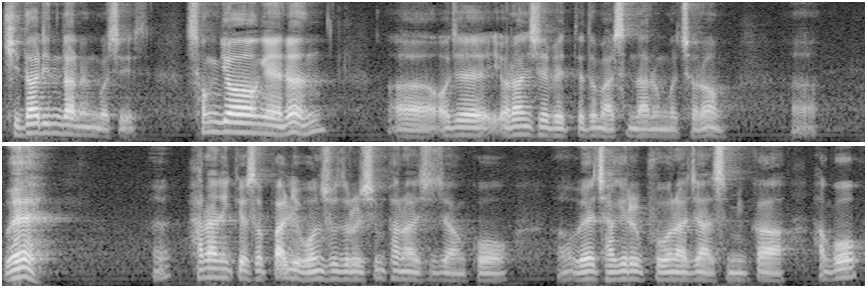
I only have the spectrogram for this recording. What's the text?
기다린다는 것이 성경에는 어, 어제 11시 예배 때도 말씀 나눈 것처럼 어, 왜 어? 하나님께서 빨리 원수들을 심판하시지 않고 어, 왜 자기를 구원하지 않습니까? 하고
